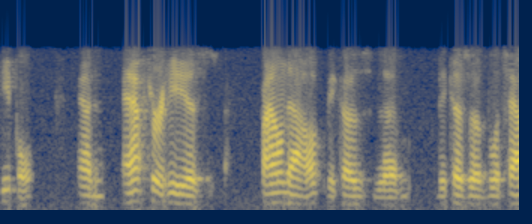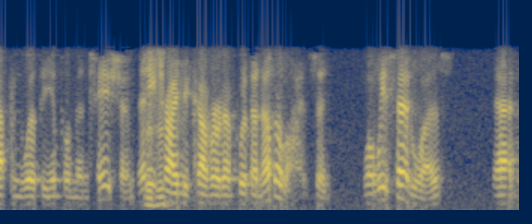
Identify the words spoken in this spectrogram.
people, and after he is found out because the because of what's happened with the implementation, then mm-hmm. he tried to cover it up with another lie. Said what we said was that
